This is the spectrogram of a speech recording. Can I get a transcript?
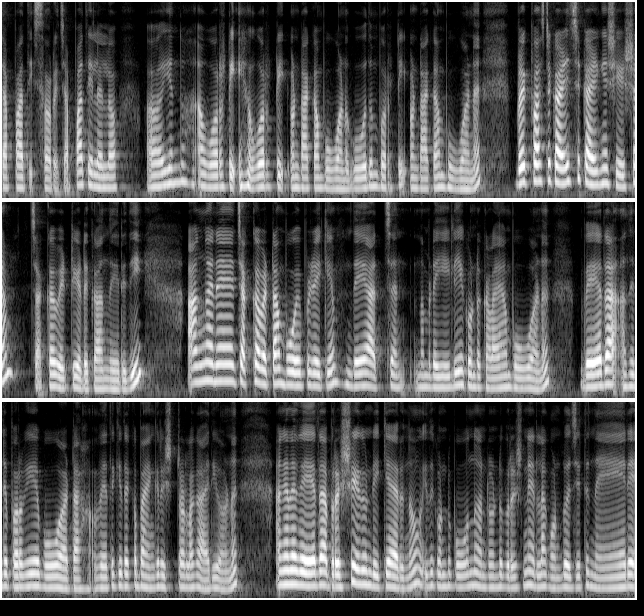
ചപ്പാത്തി സോറി ചപ്പാത്തി അല്ലല്ലോ ആ, എന്തോ ആ ഉരട്ടി ഉരട്ടി ഉണ്ടാക്കാൻ പോവുകയാണ്. ഗോതമ്പ് ഉരട്ടി ഉണ്ടാക്കാൻ പോവുകയാണ്. ബ്രേക്ക്ഫാസ്റ്റ് കഴിച്ച് കഴിഞ്ഞ ശേഷം ചക്ക വെട്ടിയെടുക്കാമെന്ന് കരുതി. അങ്ങനെ ചക്ക വെട്ടാൻ പോയപ്പോഴേക്കും ദേ അച്ഛൻ നമ്മുടെ എലിയെ കൊണ്ട് കളയാൻ പോവുകയാണ്. വേദ അതിന്റെ പുറകെ പോവാട്ടോ വേദയ്ക്ക് ഇതൊക്കെ ഭയങ്കര ഇഷ്ടമുള്ള കാര്യമാണ്. അങ്ങനെ വേദ ബ്രഷ് ചെയ്തുകൊണ്ടിരിക്കുകയായിരുന്നു. ഇത് കൊണ്ട് പോകുന്ന കണ്ടുകൊണ്ട് ബ്രഷിനെ എല്ലാം കൊണ്ടുവച്ചിട്ട് നേരെ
